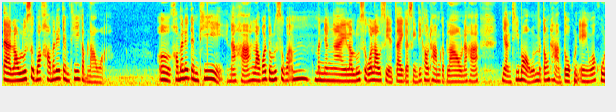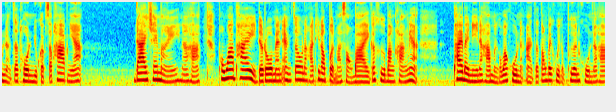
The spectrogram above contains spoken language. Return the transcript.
แต่เรารู้สึกว่าเขาไม่ได้เต็มที่กับเราอะเออเขาไม่ได้เต็มที่นะคะ เราก็จะรู้สึกว่ามันยังไง เรารู้สึกว่าเราเสียใจกับสิ่งที่เขาทำกับเรานะคะ อย่างที่บอกว่ามันต้องถามตัวคุณเองว่าคุณอะจะทนอยู่กับสภาพเนี้ย ได้ใช่ไหมนะคะ เพราะว่าไพ่ The Romance Angel นะคะ ที่เราเปิดมา 2 ใบก็คือบางครั้งเนี่ยไพ่ใบนี้นะคะ เหมือนกับว่าคุณอาจจะต้องไปคุยกับเพื่อนคุณนะคะ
